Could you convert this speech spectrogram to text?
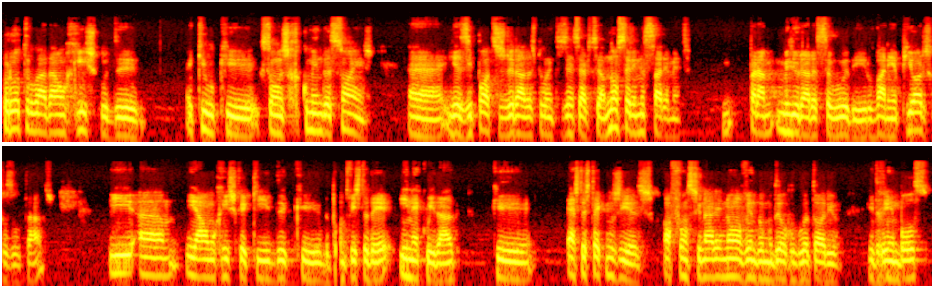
Por outro lado, há um risco de aquilo que são as recomendações uh, e as hipóteses geradas pela inteligência artificial não serem necessariamente para melhorar a saúde e levarem a piores resultados. E, um, ah, e, há um risco aqui de que, do ponto de vista da inequidade, que estas tecnologias, ao funcionarem, não havendo um modelo regulatório e de reembolso,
